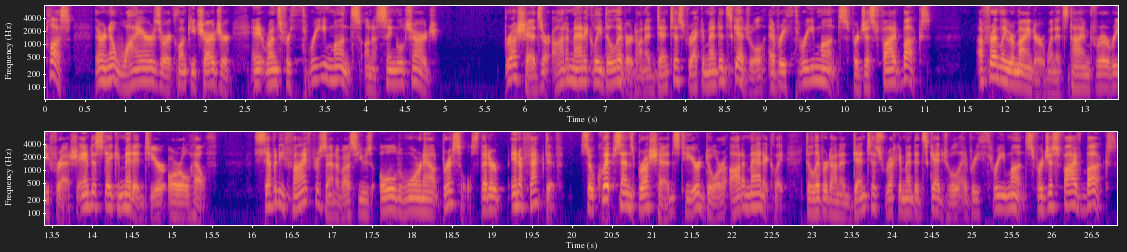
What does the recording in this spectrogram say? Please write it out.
Plus, there are no wires or a clunky charger, and it runs for three months on a single charge. Brush heads are automatically delivered on a dentist recommended schedule every three months for just five bucks. A friendly reminder when it's time for a refresh and to stay committed to your oral health. 75% of us use old, worn out bristles that are ineffective. So Quip sends brush heads to your door automatically, delivered on a dentist recommended schedule every three months for just five bucks.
